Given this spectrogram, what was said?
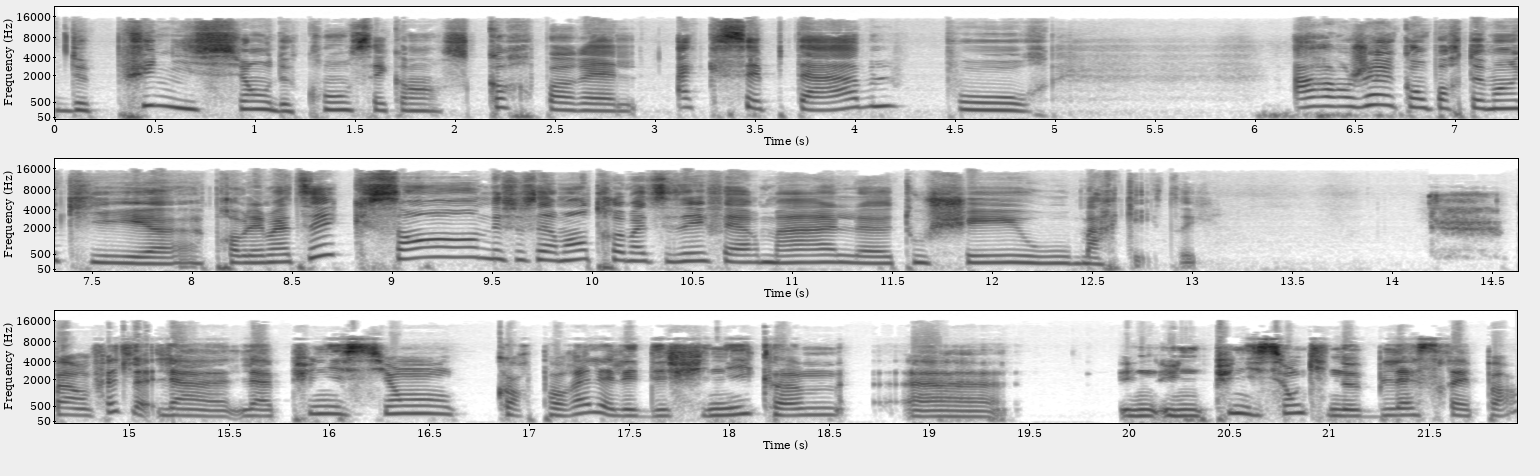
de punition, de conséquences corporelles acceptable pour arranger un comportement qui est euh, problématique sans nécessairement traumatiser, faire mal, euh, toucher ou marquer? tu sais? Ben, en fait, la, la, la punition corporelle, elle est définie comme euh, une, une punition qui ne blesserait pas.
